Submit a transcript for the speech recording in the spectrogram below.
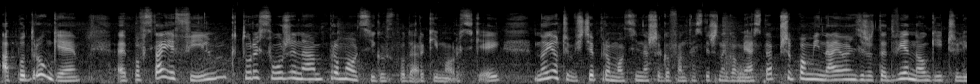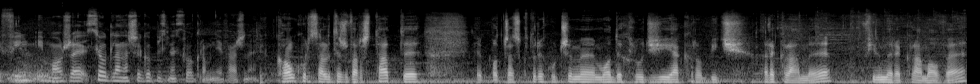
A po drugie, e, powstaje film, który służy nam promocji gospodarki morskiej, no i oczywiście promocji naszego fantastycznego miasta, przypominając, że te dwie nogi, czyli film i morze, są dla naszego biznesu ogromnie ważne. konkurs, ale też warsztaty, podczas których uczymy młodych ludzi, jak robić reklamy, filmy reklamowe.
